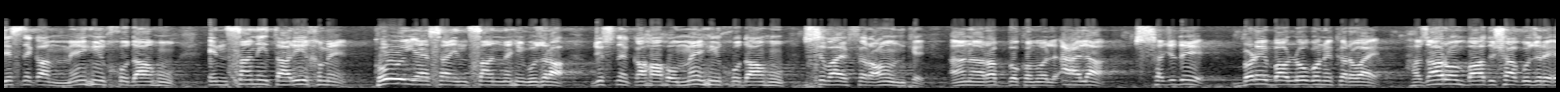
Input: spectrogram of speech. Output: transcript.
جس نے کہا میں ہی خدا ہوں۔ انسانی تاریخ میں کوئی ایسا انسان نہیں گزرا جس نے کہا ہو میں ہی خدا ہوں سوائے فرعون کے۔ انا ربکم الاعلی۔ سجدے بڑے با لوگوں نے کروائے، ہزاروں بادشاہ گزرے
